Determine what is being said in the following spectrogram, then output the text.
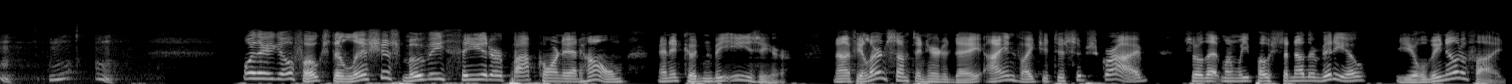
Mm-mm-mm. Well, there you go, folks. Delicious movie theater popcorn at home, and it couldn't be easier. Now, if you learned something here today, I invite you to subscribe so that when we post another video, you'll be notified.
